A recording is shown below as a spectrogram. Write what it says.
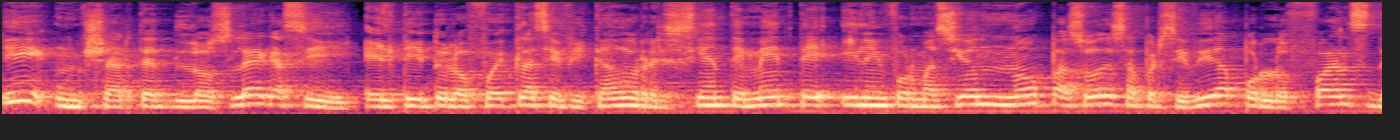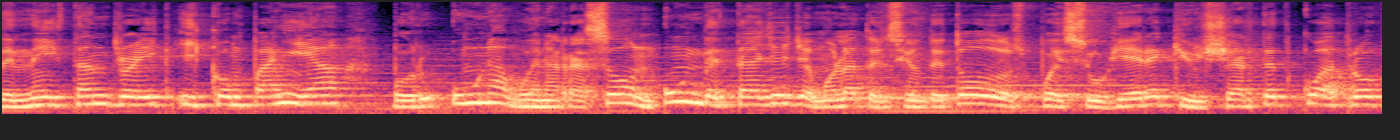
y Uncharted Lost Legacy. El título fue clasificado recientemente y la información no pasó desapercibida por los fans de Nathan Drake y compañía por una buena razón. Un detalle llamó la atención de todos, pues sugiere que Uncharted 4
